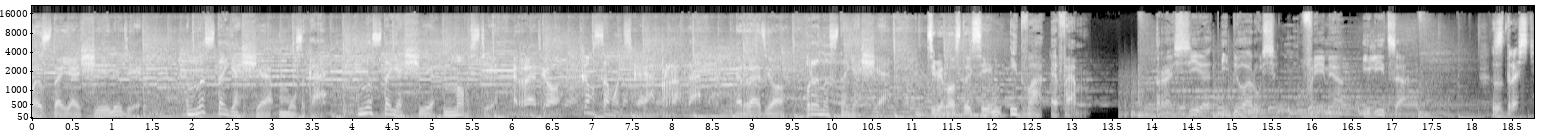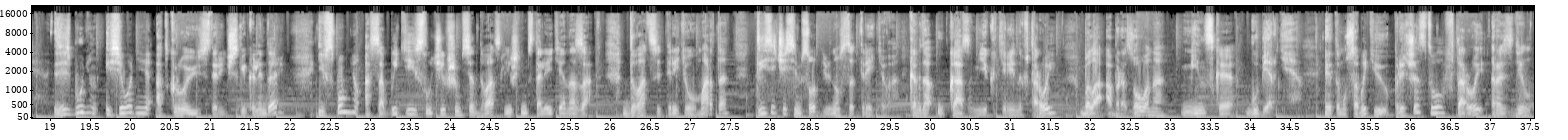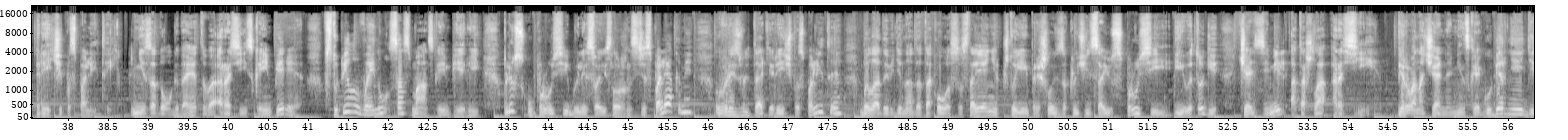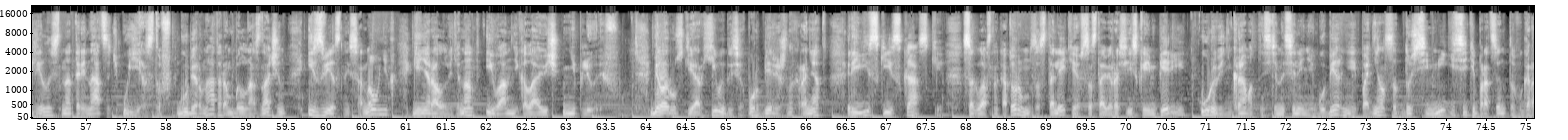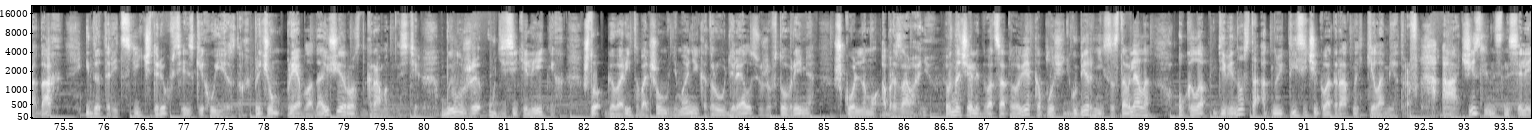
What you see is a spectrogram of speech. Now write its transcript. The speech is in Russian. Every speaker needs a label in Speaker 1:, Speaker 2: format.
Speaker 1: Настоящие люди. Настоящая музыка. Настоящие новости. Радио «Комсомольская правда». Радио про настоящее. 97,2 FM.
Speaker 2: эм. Россия и Беларусь. Время и лица.
Speaker 3: Здрасте. Здесь Бунин, и сегодня я открою исторический календарь и вспомню о событии, случившемся два с лишним столетия назад, 23 марта 1793 когда указом Екатерины II была образована Минская губерния. Этому событию предшествовал второй раздел Речи Посполитой. Незадолго до этого Российская империя вступила в войну с Османской империей, плюс у Пруссии были свои сложности с поляками, в результате Речь Посполитая была доведена до такого состояния, что ей пришлось заключить союз с Пруссией, и в итоге часть земель отошла России. Первоначально Минская губерния делилась на 13 уездов. Губернатором был назначен известный сановник генерал-лейтенант Иван Николаевич Неплюев. Белорусские архивы до сих пор бережно хранят ревизские сказки, согласно которым за столетия в составе Российской империи уровень грамотности населения губернии поднялся до 70% в городах и до 34% в сельских уездах. Причем преобладающий рост грамотности был уже у десятилетних, что говорит о большом внимании, которое уделялось уже в то время школьному образованию. В начале 20 века площадь губернии составляла около 91 тысячи квадратных километров, а численность населения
